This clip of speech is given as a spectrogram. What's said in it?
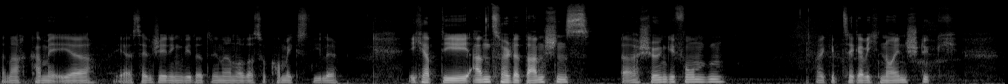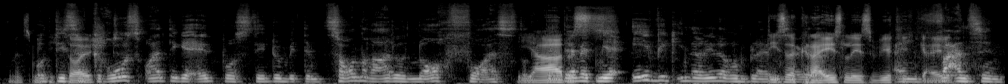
Danach kam ja eher, eher Cell-Shading wieder drinnen oder so Comic-Stile. Ich habe die Anzahl der Dungeons äh, schön gefunden. Da gibt es ja, glaube ich, neun Stück. Und dieser täuscht. großartige Endboss, den du mit dem Zahnradl nachfährst, ja, der, der wird mir ewig in Erinnerung bleiben. Dieser Kreisel ist wirklich Ein geil. Wahnsinn.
